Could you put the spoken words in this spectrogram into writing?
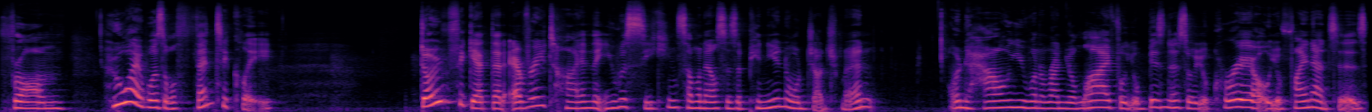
from who I was authentically don't forget that every time that you are seeking someone else's opinion or judgment on how you want to run your life or your business or your career or your finances,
